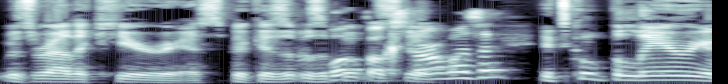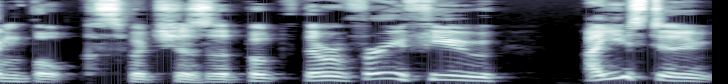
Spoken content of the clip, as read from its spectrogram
was rather curious because it was a what bookstore was it It's called Bolerium Books, which is a book. There are very few. I used to,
